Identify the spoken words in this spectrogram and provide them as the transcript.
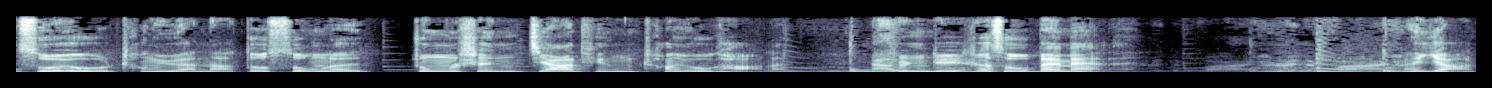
所有成员呢都送了终身家庭畅游卡了。说你这热搜白买了。哎呀，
